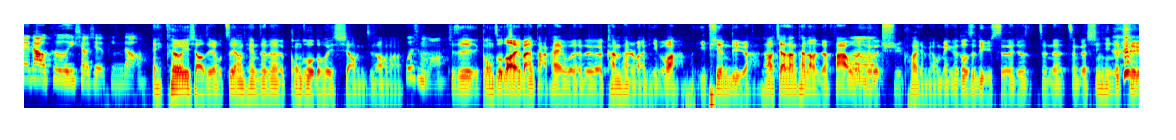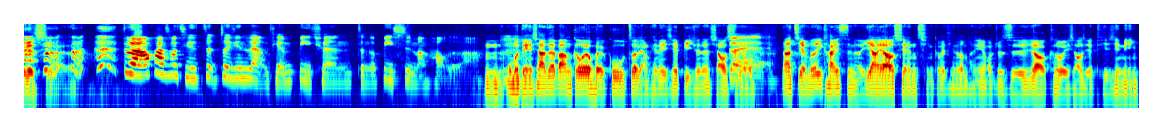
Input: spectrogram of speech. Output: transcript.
来到克洛伊小姐的频道。哎、克洛伊小姐，我这两天真的工作都会笑，你知道吗？为什么？就是工作到一半，打开我的那个看盘软体，哇，一片绿啊！然后加上看到你的发文嗯那个区块有没有，每个都是绿色的，就真的整个心情就雀跃起来了。对啊，话说其实这最近这两天币圈整个币市蛮好的啦。嗯，我们等一下再帮各位回顾这两天的一些币圈的消息哦。那节目的一开始呢，一样要先请各位听众朋友，就是要克洛伊小姐提醒您，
